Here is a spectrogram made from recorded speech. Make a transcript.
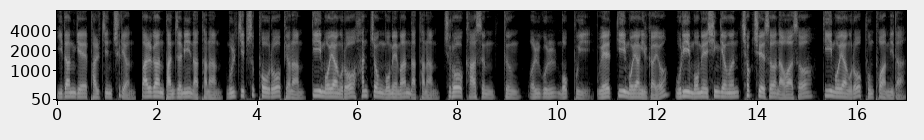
2단계 발진 출현, 빨간 반점이 나타남, 물집 수포로 변 함, 띠 모양으로 한쪽 몸에만 나타남, 주로 가슴, 등, 얼굴, 목 부위. 왜 띠 모양일까요? 우리 몸의 신경은 척추에서 나와서 띠 모양으로 분포합니다.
